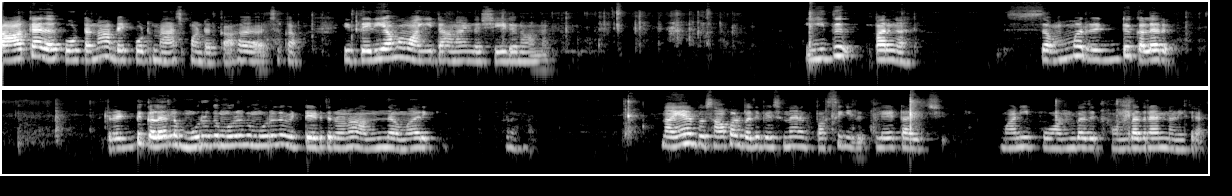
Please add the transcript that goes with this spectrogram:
டார்க்காக ஏதாவது போட்டேன்னா அப்படியே போட்டு மேட்ச் பண்ணுறதுக்காக வச்சுருக்கேன். இது தெரியாமல் வாங்கிட்டானா இந்த ஷேடு நான்? இது பாருங்க. செம்ம ரெட்டு கலரு ரெட்டு கலரில் முருக முருக முருக விட்டு எடுத்துட்டோன்னா அந்த மாதிரி. நான் ஏன் இப்போ சாப்பாடு பற்றி பேசுனா எனக்கு பசிக்குது. லேட் ஆயிடுச்சு. மணி இப்போ ஒன்பது ஒன்பதரைன்னு நினைக்கிறேன்.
